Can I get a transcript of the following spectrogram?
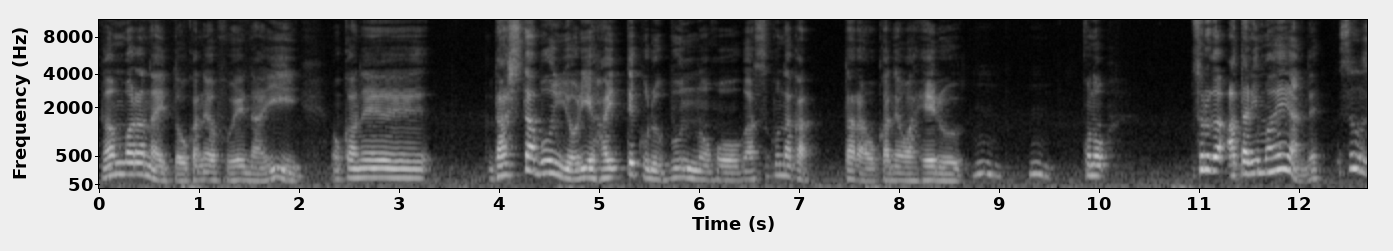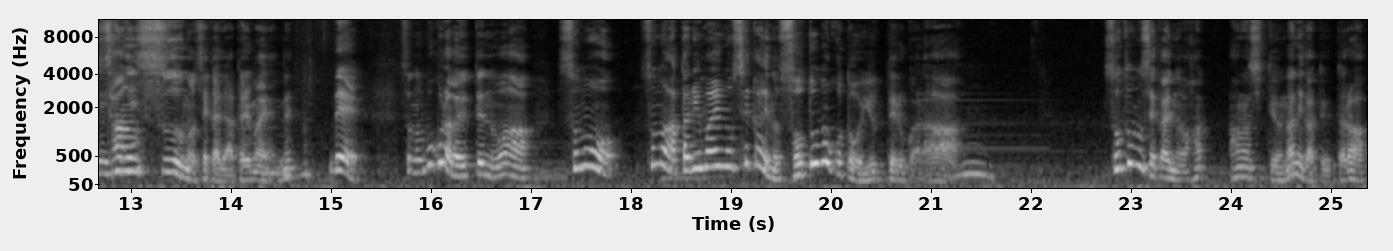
頑張らないとお金は増えない。お金出した分より入ってくる分の方が少なかったらお金は減る。うんうん。このそれが当たり前やんね。そうですね。算数の世界で当たり前やんね、でその僕らが言ってるのはそのその当たり前の世界の外のことを言ってるから、うん外の世界のは話っていうのは何かって言ったら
